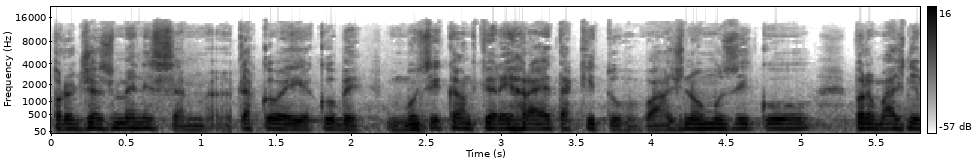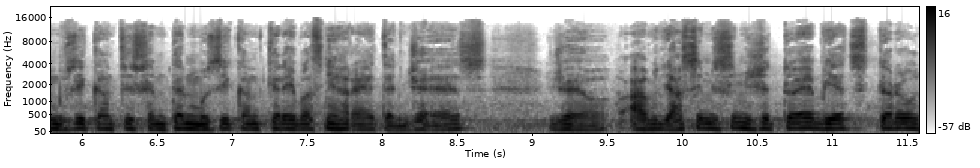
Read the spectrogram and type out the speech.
Pro jazzmeny jsem takový jakoby muzikant, který hraje taky tu vážnou muziku. Pro vážný muzikanty jsem ten muzikant, který vlastně hraje ten jazz, že jo. A já si myslím, že to je věc, kterou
